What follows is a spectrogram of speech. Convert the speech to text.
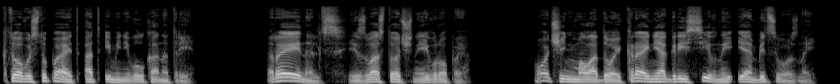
Кто выступает от имени Вулкана-3? Рейнольдс из Восточной Европы. Очень молодой, крайне агрессивный и амбициозный.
